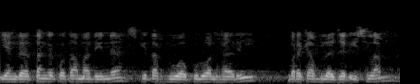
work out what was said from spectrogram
yang datang ke kota Madinah sekitar 20-an hari, mereka belajar Islam.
